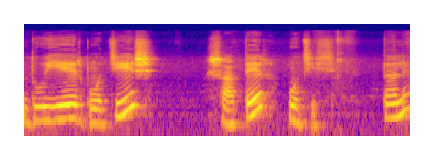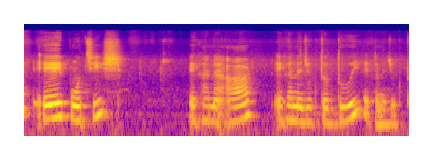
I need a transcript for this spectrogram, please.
দুইয়ের পঁচিশ, সাতের পঁচিশ। তাহলে এই পঁচিশ, এখানে আট, এখানে যুক্ত দুই, এখানে যুক্ত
